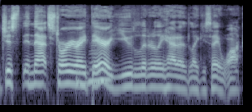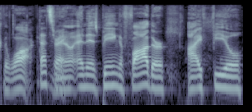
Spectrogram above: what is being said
just in that story right there, you literally had to like you say walk the walk. That's you right. know? And as being a father, I feel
